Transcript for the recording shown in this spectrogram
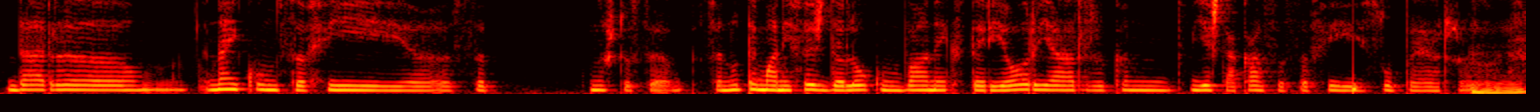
dar uh, n-ai cum să fii, uh, să nu știu, să, să nu te manifesti deloc cumva în exterior, iar când ești acasă să fii super, mm-hmm.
